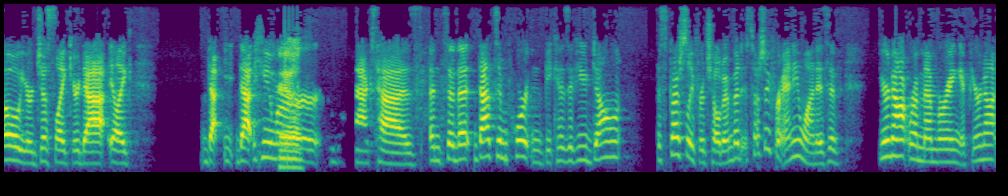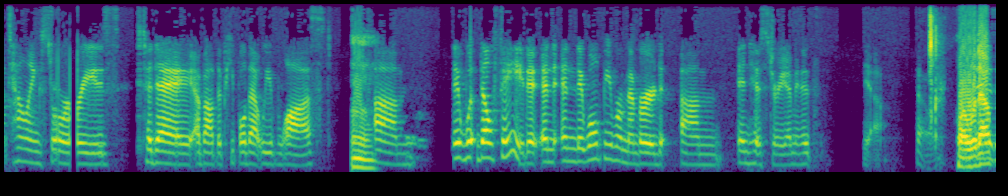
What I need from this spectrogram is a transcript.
oh you're just like your dad like that that humor yeah. Max has and so that that's important because if you don't especially for children but especially for anyone is if you're not remembering if you're not telling stories today about the people that we've lost mm. um, it w- they'll fade it, and and they won't be remembered um, in history i mean it's yeah so well without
